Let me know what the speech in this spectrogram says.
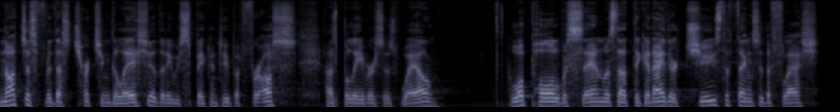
not just for this church in Galatia that he was speaking to, but for us as believers as well what Paul was saying was that they could either choose the things of the flesh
